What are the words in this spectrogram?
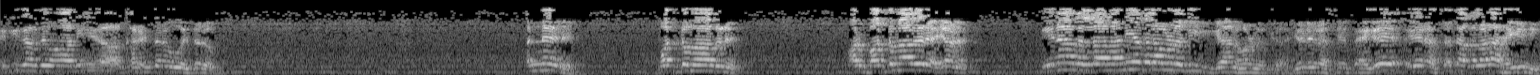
ਇਹ ਕੀ ਕਰਦੇ ਹੋ? ਆ ਨਹੀਂ ਆਹ ਅੱਖਰ ਇੱਧਰ ਉਹ ਇੱਧਰ ਹੋ ਅੰਨੇ ਨੇ ਬਦਦਮਾਗ ਨੇ। ਔਰ ਬਦਦਮਾਗ ਰਹਿ ਜਾਣ। ਇਹਨਾਂ ਗੱਲਾਂ ਨਾਲ ਨਹੀਂ ਅਗਲ ਆਉਣ ਲੱਗੀ, ਗਿਆਨ ਹੋਣ ਲੱਗਿਆ। ਜਿਹੜੇ ਰਸਤੇ ਪੈ ਗਏ, ਇਹ ਰਸਤਾ ਤਾਂ ਅਗਲ ਵਾਲਾ ਹੈ ਹੀ ਨਹੀਂ।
